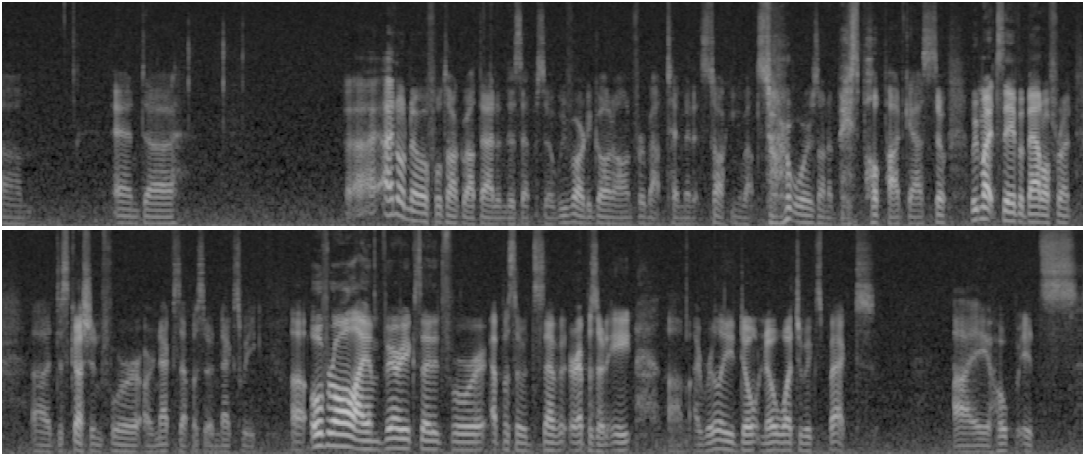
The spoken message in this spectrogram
um, and uh, I, I don't know if we'll talk about that in this episode. We've already gone on for about 10 minutes talking about Star Wars on a baseball podcast, so we might save a Battlefront uh, discussion for our next episode next week. Uh, overall, I am very excited for episode seven or episode eight. Um, I really don't know what to expect. I hope it's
